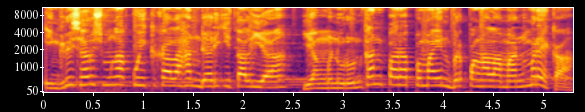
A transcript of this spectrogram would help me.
Inggris harus mengakui kekalahan dari Italia yang menurunkan para pemain berpengalaman mereka.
